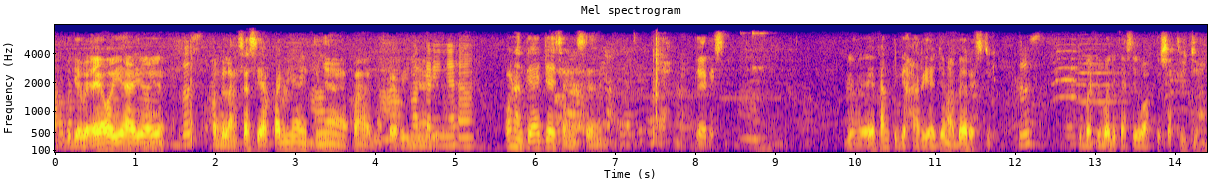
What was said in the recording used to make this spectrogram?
ya BGWE oh iya iya iya Terus pembilang saya siapkan ya itunya apa materinya, gitu. Materinya. ha. oh nanti aja sen sen ah beres hmm. GWE kan tiga hari aja nggak beres tuh terus tiba-tiba dikasih waktu satu jam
